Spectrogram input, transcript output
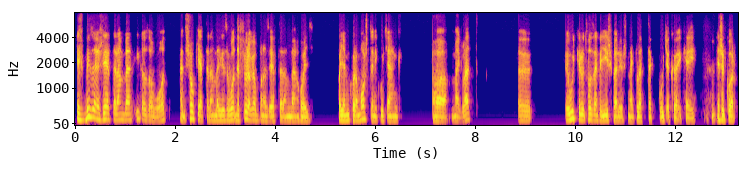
és bizonyos értelemben igaza volt, hát sok értelemben igaza volt, de főleg abban az értelemben, hogy, hogy amikor a mostani kutyánk uh, meglett, ő, ő úgy került hozzánk, hogy ismerősnek lettek kutyakölykei. Mhm. És akkor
